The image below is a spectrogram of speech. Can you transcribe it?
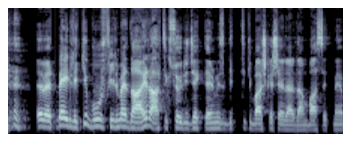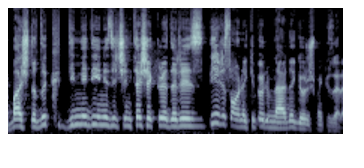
evet belli ki bu filme dair artık söyleyeceklerimiz bitti ki başka şeylerden bahsetmeye başladık. Dinlediğiniz için teşekkür ederiz. Bir sonraki bölümlerde görüşmek üzere.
